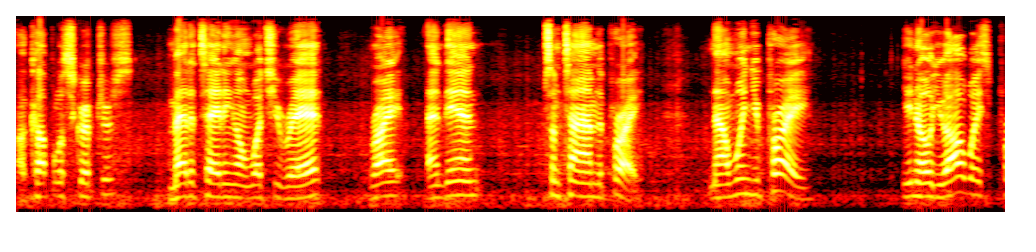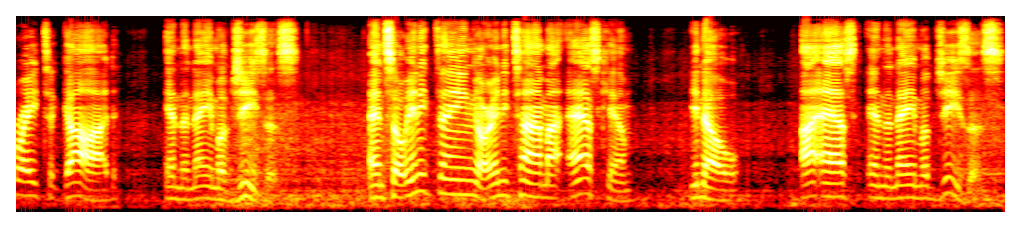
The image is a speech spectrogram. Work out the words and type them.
a couple of scriptures, meditating on what you read, right? And then some time to pray. Now, when you pray, you know, you always pray to God in the name of Jesus. And so anything or anytime I ask Him, you know, I ask in the name of Jesus.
